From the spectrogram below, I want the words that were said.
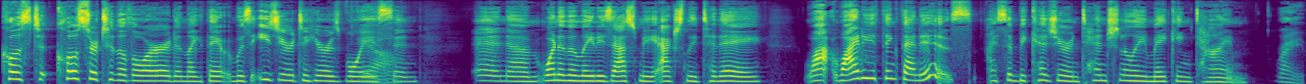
close to closer to the Lord, and like they it was easier to hear His voice. Yeah. And and um, one of the ladies asked me actually today, why why do you think that is? I said because you're intentionally making time. Right.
